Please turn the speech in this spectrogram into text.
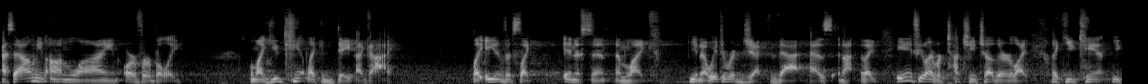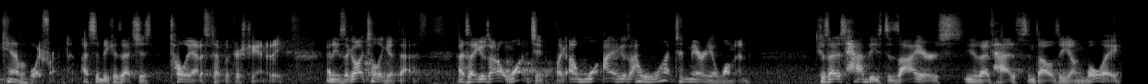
I said, I don't mean online or verbally. I'm like, you can't like date a guy. Like, even if it's like innocent and like, you know, we have to reject that as an, like, even if you don't ever touch each other, like, like you can't, you can't have a boyfriend. I said, because that's just totally out of step with Christianity. And he's like, oh, I totally get that. I said, he goes, I don't want to. Like, I want, I, goes, I want to marry a woman because I just have these desires, you know, that I've had since I was a young boy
